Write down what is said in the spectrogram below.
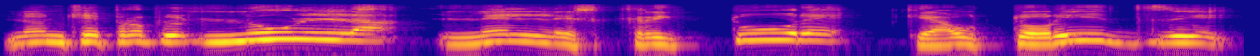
non c'è proprio nulla nelle scritture che autorizzi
